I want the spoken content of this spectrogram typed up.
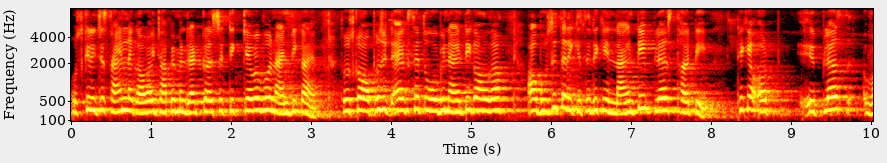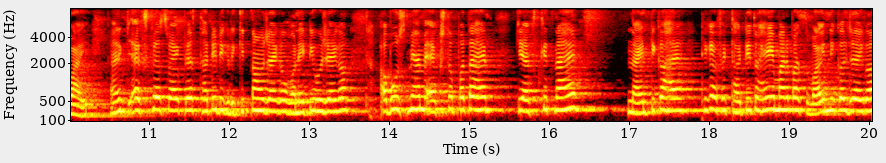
उसके नीचे साइन लगा हुआ है, जहाँ पे मैंने रेड कलर से टिक किया हुआ है, वो नाइन्टी का है। तो उसका ऑपोजिट एक्स है तो वो भी नाइन्टी का होगा। अब उसी तरीके से देखिए नाइन्टी प्लस थर्टी ठीक है? और प्लस वाई, यानी कि X plus Y plus thirty degree कितना हो जाएगा? वन एटी हो जाएगा। अब उसमें हमें एक्स तो पता है कि एक्स कितना है? नाइन्टी का है, ठीक है? फिर थर्टी तो है ही हमारे पास, वाई निकल जाएगा।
